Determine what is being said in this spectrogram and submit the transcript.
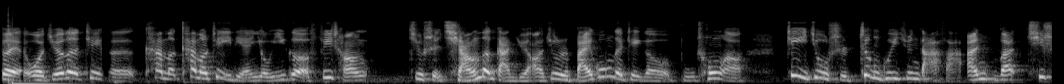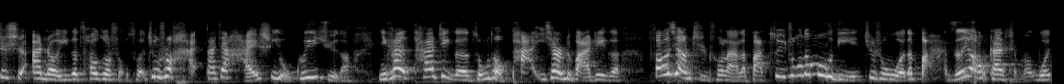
对，我觉得这个看到看到这一点，有一个非常就是强的感觉啊，就是白宫的这个补充啊。这就是正规军打法，按完其实是按照一个操作手册，就是说还大家还是有规矩的。你看他这个总统啪一下就把这个方向指出来了，把最终的目的就是我的靶子要干什么，我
